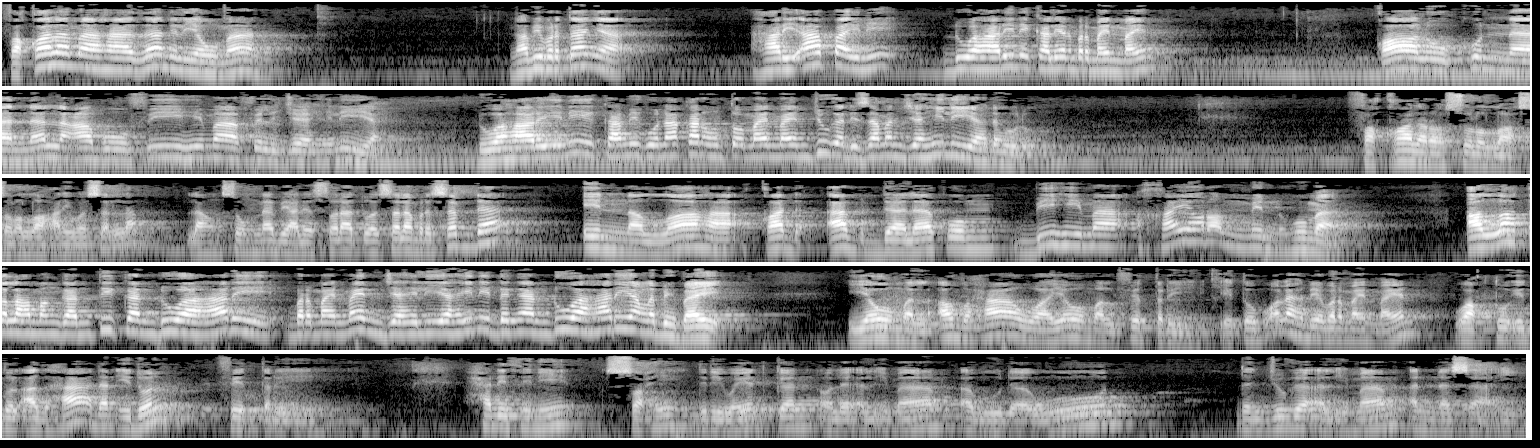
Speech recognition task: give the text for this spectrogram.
Faqala ma hadzanil yauman? Nabi bertanya, hari apa ini dua hari ini kalian bermain-main? Qalu kunna nal'abu fihima fil jahiliyah. Dua hari ini kami gunakan untuk main-main juga di zaman jahiliyah dahulu. Faqala Rasulullah sallallahu alaihi wasallam, langsung Nabi alaihi salatu wasallam bersabda, "Innallaha qad abdalakum bihima khairam minhuma." Allah telah menggantikan dua hari bermain-main jahiliyah ini dengan dua hari yang lebih baik. Yaumal adha wa yaumal fitri. Itu boleh dia bermain-main waktu Idul Adha dan Idul Fitri. Hadis ini sahih diriwayatkan oleh Al-Imam Abu Dawud dan juga Al-Imam An-Nasa'i.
